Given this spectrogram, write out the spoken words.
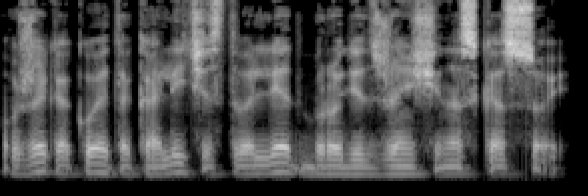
уже какое-то количество лет бродит женщина с косой.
